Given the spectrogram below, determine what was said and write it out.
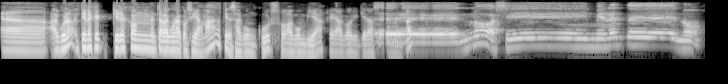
eh, ¿alguna, ¿tienes que, ¿Quieres comentar alguna cosilla más? ¿Tienes algún curso, algún viaje, algo que quieras comentar? Eh, no, así inminente no.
